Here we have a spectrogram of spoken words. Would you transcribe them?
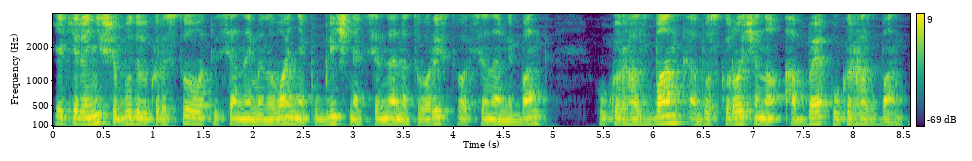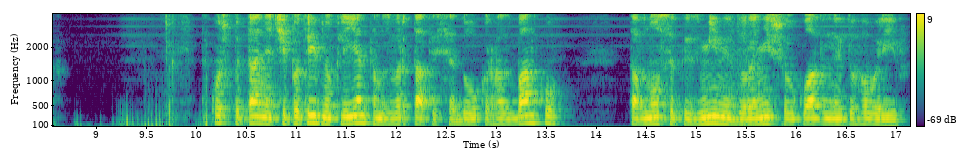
як і раніше, буде використовуватися найменування Публічне акціонерне товариство Акціонерний банк Укргазбанк або скорочено АБ Укргазбанк. Також питання, чи потрібно клієнтам звертатися до Укргазбанку та вносити зміни до раніше укладених договорів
